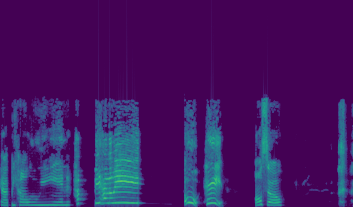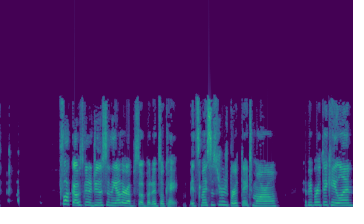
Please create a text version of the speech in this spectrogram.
Happy Halloween. Happy Halloween. Oh, hey. Also, fuck, I was going to do this in the other episode, but it's okay. It's my sister's birthday tomorrow. Happy birthday, Caitlin.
